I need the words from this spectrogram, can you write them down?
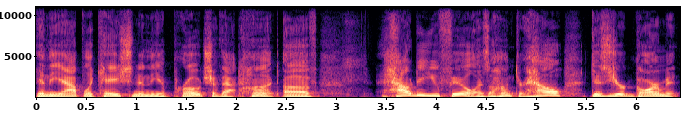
in the application and the approach of that hunt of how do you feel as a hunter? How does your garment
